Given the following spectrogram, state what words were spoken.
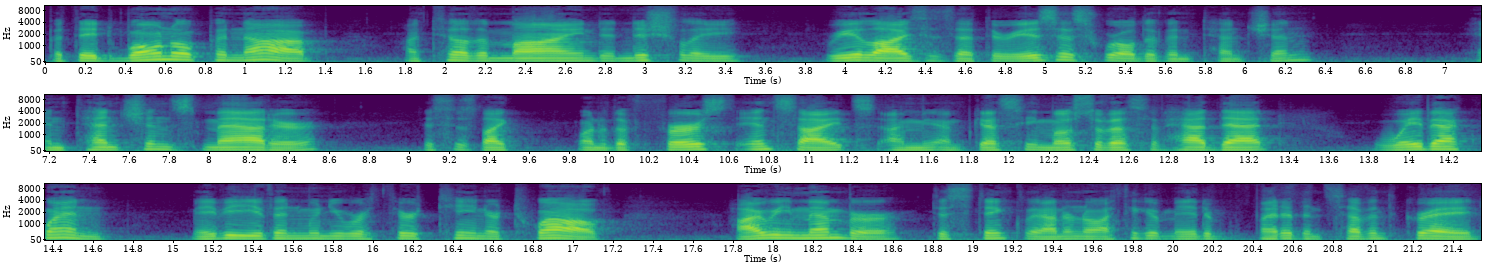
But they won't open up until the mind initially realizes that there is this world of intention. Intentions matter. This is like one of the first insights. I'm, I'm guessing most of us have had that way back when, maybe even when you were 13 or 12. I remember distinctly, I don't know, I think it have, might have been seventh grade,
